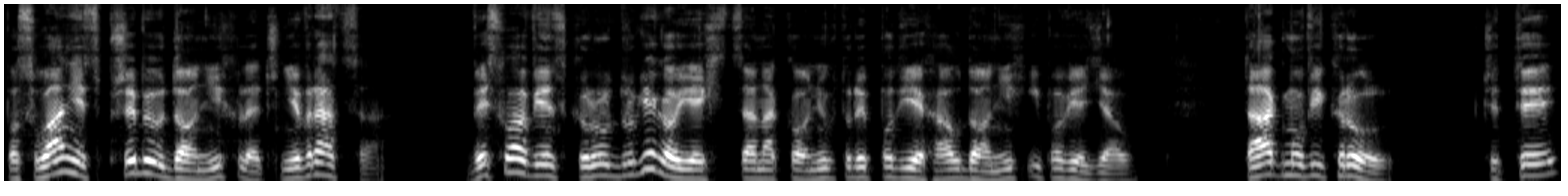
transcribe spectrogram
posłaniec przybył do nich, lecz nie wraca. Wysłał więc król drugiego jeźdźca na koniu, który podjechał do nich i powiedział, tak mówi król, czy ty,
